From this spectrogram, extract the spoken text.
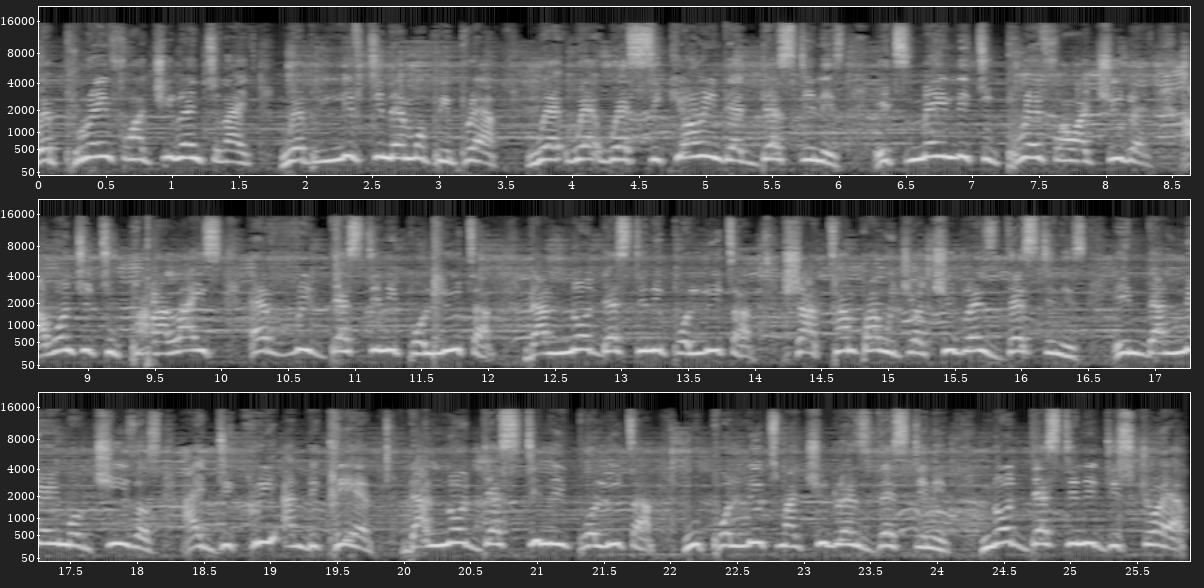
We're praying for our children tonight. We're lifting them up in prayer. We're, we're, we're securing their destinies. It's mainly to pray for our children. I want you to paralyze every destiny polluter that no destiny polluter shall tamper with your children's destinies in the name of Jesus. I decree and declare that no destiny polluter will pollute my children's destiny. No destiny destroyer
